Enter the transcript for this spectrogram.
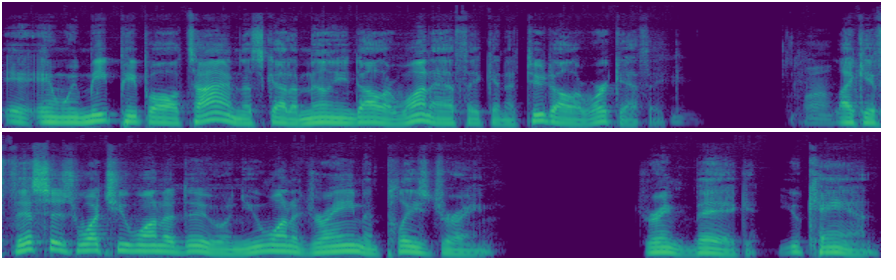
and we meet people all the time that's got a million dollar one ethic and a two dollar work ethic. Wow. Like if this is what you want to do and you want to dream, and please dream, dream big. You can,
